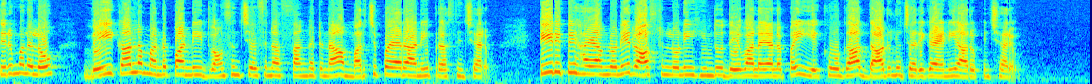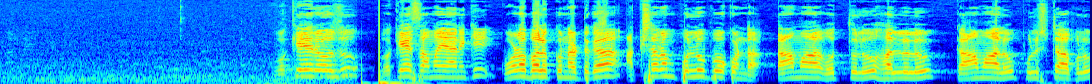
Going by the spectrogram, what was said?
తిరుమలలో వెయ్యి కాళ్ళ మండపాన్ని ధ్వంసం చేసిన సంఘటన మర్చిపోయారా అని ప్రశ్నించారు. టీడీపీ హయాంలోనే రాష్ట్రంలోని హిందూ దేవాలయాలపై ఎక్కువగా దాడులు జరిగాయని ఆరోపించారు. ఒకే రోజు ఒకే సమయానికి కూడబలుక్కున్నట్టుగా అక్షరం పొల్లుపోకుండా కామా ఒత్తులు హల్లులు కామాలు పుల్ స్టాపులు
